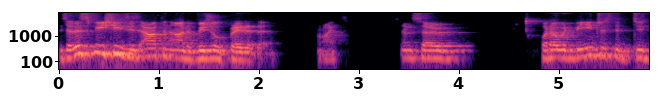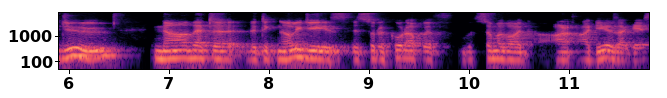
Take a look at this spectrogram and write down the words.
And so this species is out and out a visual predator, right? And so what I would be interested to do now that the, the technology is, is sort of caught up with, with some of our, our ideas, I guess,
